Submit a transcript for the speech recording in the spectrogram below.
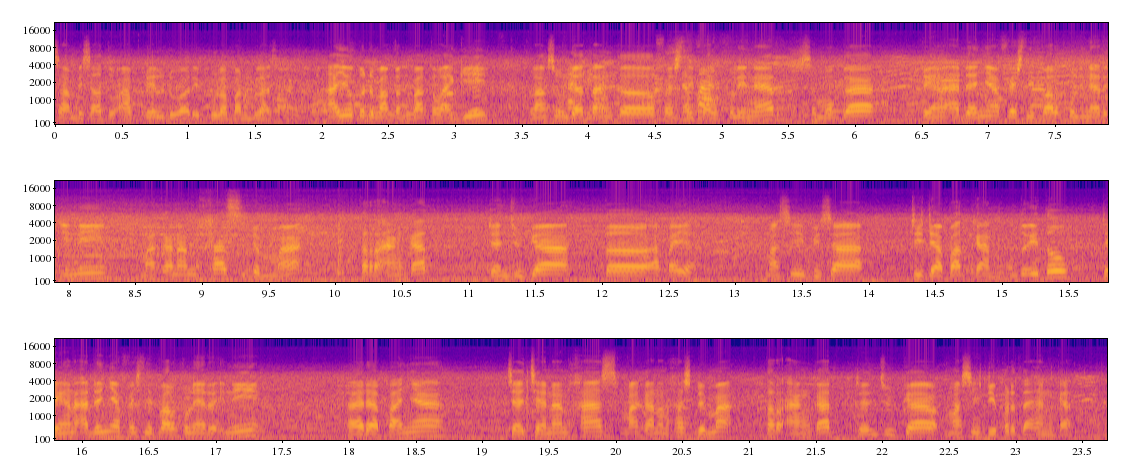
sampai 1 April 2018. Ayo ke Demak-Demak lagi langsung datang ke festival kuliner. Semoga dengan adanya festival kuliner ini makanan khas Demak terangkat dan juga te, apa ya masih bisa didapatkan. Untuk itu dengan adanya festival kuliner ini harapannya jajanan khas, makanan khas Demak terangkat dan juga masih dipertahankan.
